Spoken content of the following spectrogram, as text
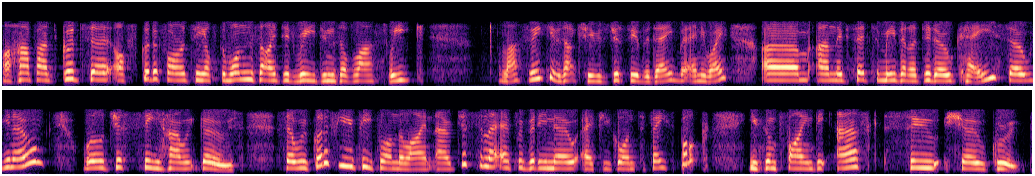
I have had good uh, off good authority off the ones I did readings of last week. Last week it was actually it was just the other day, but anyway, um, and they've said to me that I did okay. So you know, we'll just see how it goes. So we've got a few people on the line now. Just to let everybody know, if you go onto Facebook, you can find the Ask Sue Show group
